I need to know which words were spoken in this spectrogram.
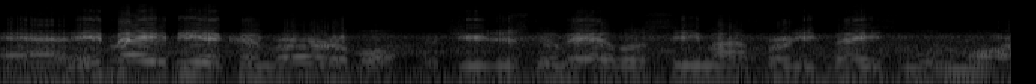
and it may be a convertible, but you're just gonna be able to see my pretty face a little more.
